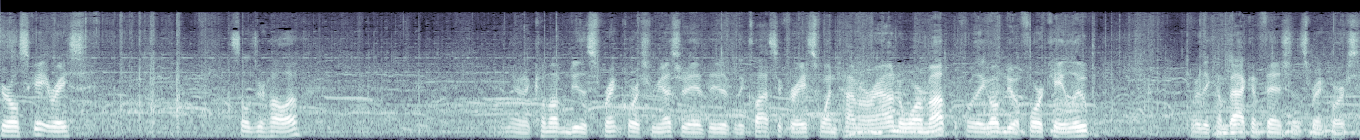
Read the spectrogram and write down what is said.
girls skate race. Soldier Hollow. And they're going to come up and do the sprint course from yesterday that they did for the classic race one time around to warm up before they go up and do a 4K loop where they come back and finish the sprint course.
